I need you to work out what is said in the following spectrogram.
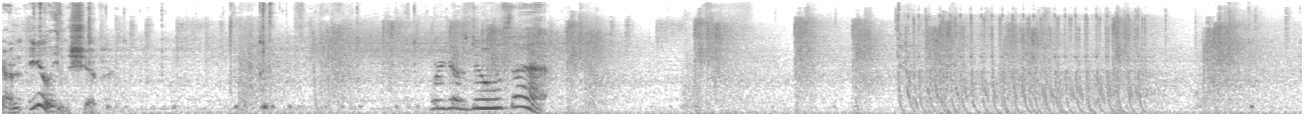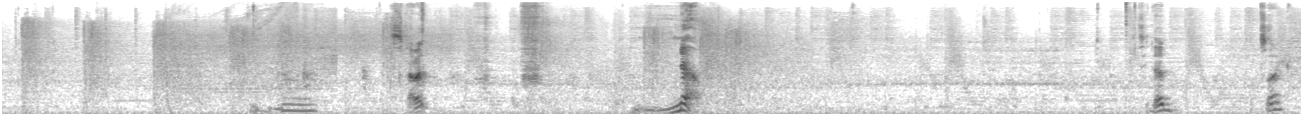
Got an alien ship. What are you guys doing with that? Mm. Stop it. No. Is he dead? Looks like.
